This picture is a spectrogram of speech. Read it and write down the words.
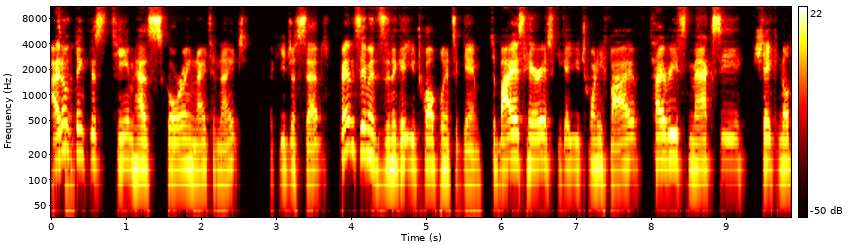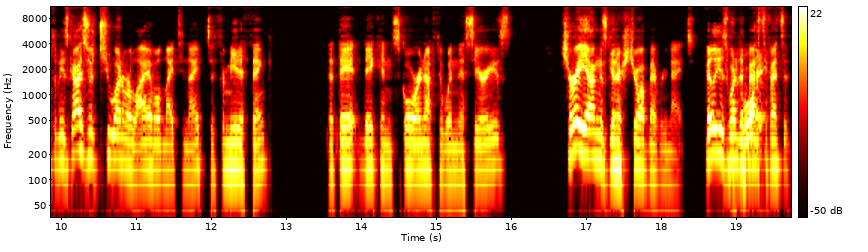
I don't think this team has scoring night to night like you just said. Ben Simmons is going to get you 12 points a game. Tobias Harris can get you 25. Tyrese Maxey, Shake Milton. These guys are too unreliable night to night for me to think that they, they can score enough to win this series. Trae Young is going to show up every night. Philly is one of the Boy. best defensive.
